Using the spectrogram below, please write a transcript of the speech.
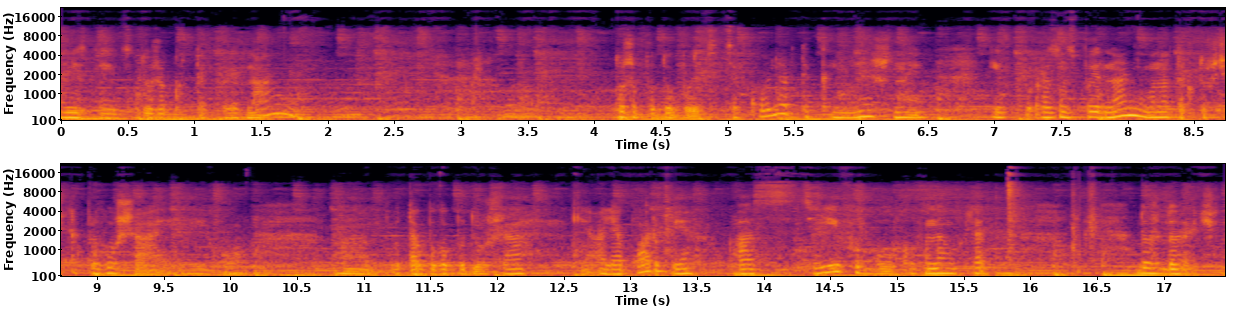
Мені здається, дуже круте поєднання. Дуже подобається цей колір, такий ніжний. І разом з поєднанням воно так трошечки приглушає його. Так було б дуже а-ля Барбі, а з цією футболкою вона виглядає дуже доречно.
